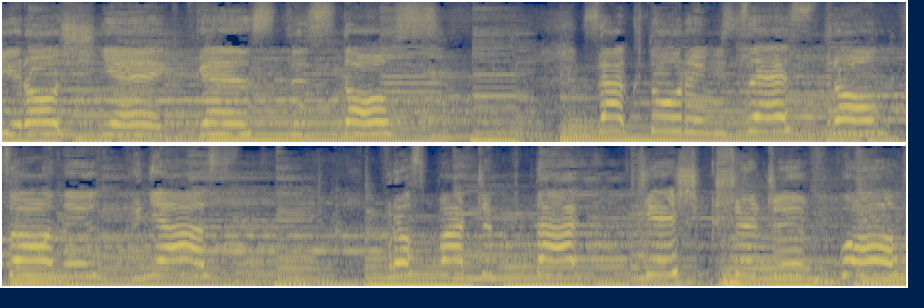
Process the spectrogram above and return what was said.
gałęzi rośnie gęsty stos, za którymś ze strąconych gniazd w rozpaczy ptak gdzieś krzyczy w głos.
